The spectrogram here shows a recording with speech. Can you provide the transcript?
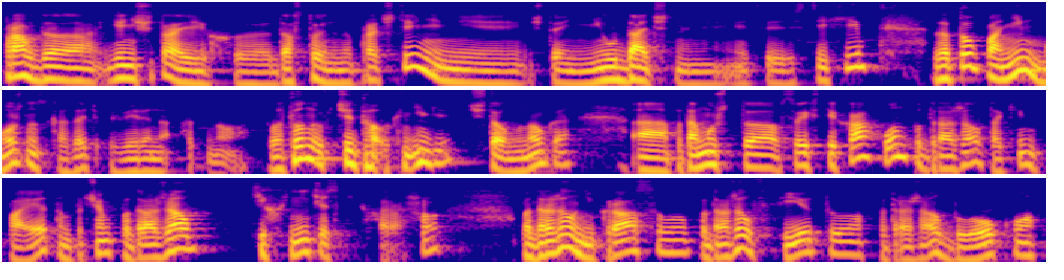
Правда, я не считаю их э, достойными прочтениями, считаю неудачными эти стихи. Зато по ним можно сказать уверенно одно. Платонов читал книги, читал много, а, потому что в своих стихах он подражал таким поэтам, причем подражал технически хорошо. Подражал Некрасову, подражал Фету, подражал Блоку.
